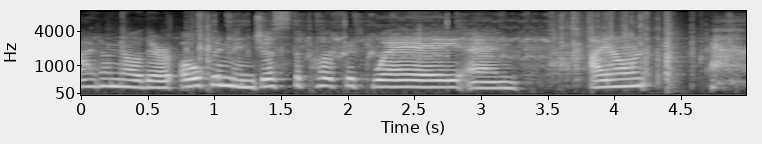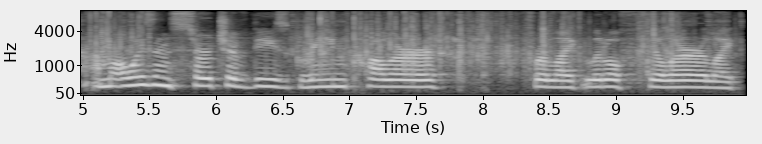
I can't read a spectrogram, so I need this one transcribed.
I don't know, they're opened in just the perfect way, and I don't, I'm always in search of these green color for like little filler, like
